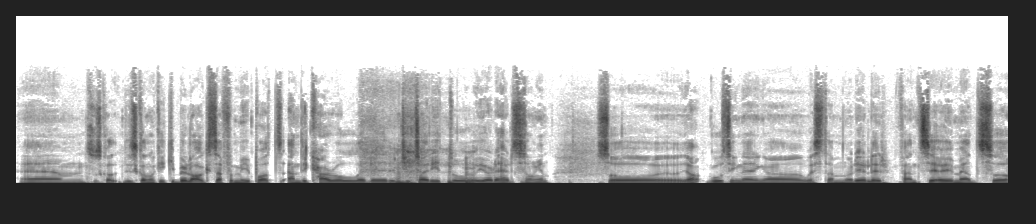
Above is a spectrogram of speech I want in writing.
Eh, så skal, de skal nok ikke belage seg for mye på at Andy Carroll eller Chicharito gjør det hele sesongen. Så eh, ja, god signering av Westham når det gjelder fancy øyemed, så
